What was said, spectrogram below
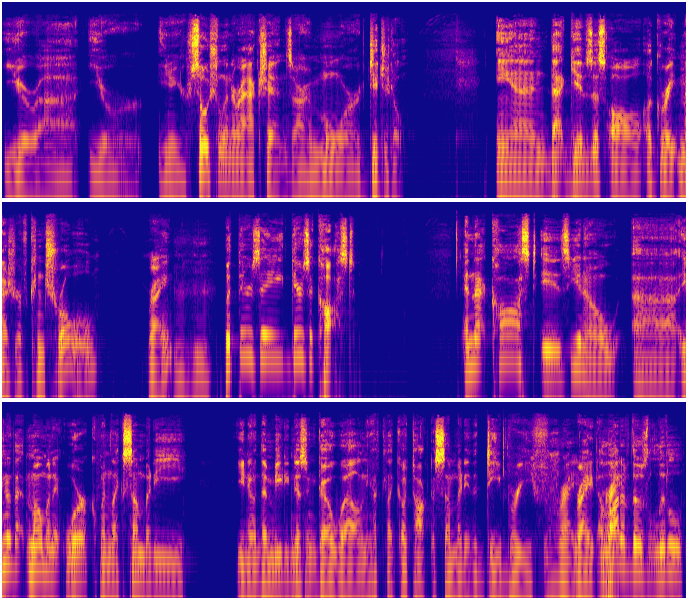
your uh, your you know your social interactions are more digital, and that gives us all a great measure of control, right? But there's a there's a cost And that cost is, you know, uh, you know that moment at work when like somebody, you know, the meeting doesn't go well and you have to like go talk to somebody to debrief. Right, Right. A right. lot of those little,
